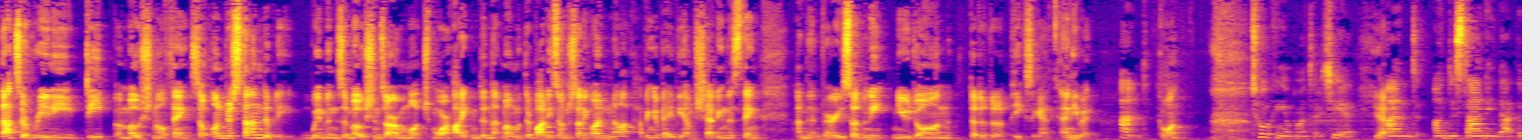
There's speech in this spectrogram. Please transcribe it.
that's a really deep emotional thing. So understandably, women's emotions are much more heightened in that moment. Their body's understanding, oh, I'm not having a baby, I'm shedding this thing. And then very suddenly, new dawn, da da da, peaks again. Anyway, And go on. Talking of Mantak Chia Yeah. and understanding that the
